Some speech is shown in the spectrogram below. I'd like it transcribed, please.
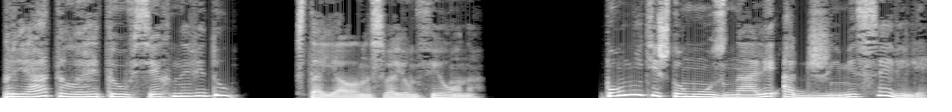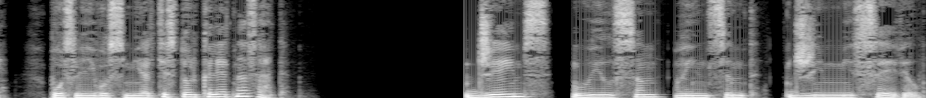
Прятала это у всех на виду, стояла на своем Фиона. Помните, что мы узнали о Джимми Севиле после его смерти столько лет назад? Джеймс Уилсон Винсент Джимми Севил,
